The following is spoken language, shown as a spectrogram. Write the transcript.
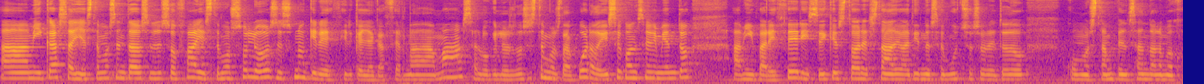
a mi casa y estemos sentados en el sofá y estemos solos, eso no quiere decir que haya que hacer nada más, salvo que los dos estemos de acuerdo. Y ese consentimiento, a mi parecer, y sé que esto ahora está debatiéndose mucho, sobre todo como están pensando a lo mejor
